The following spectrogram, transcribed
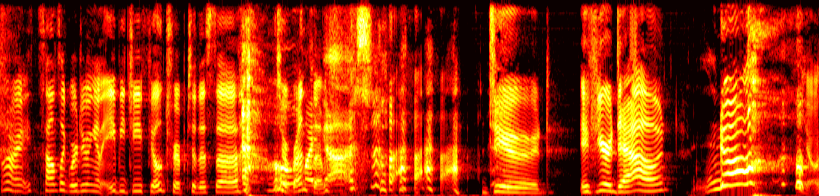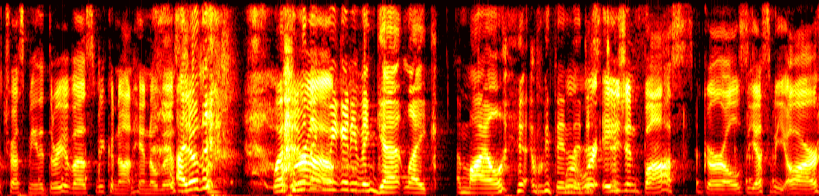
all right sounds like we're doing an abg field trip to this uh Oh to Wrentham gosh. dude, if you're down, no. Yo, trust me, the three of us, we could not handle this. I don't think well, I don't We're, think we could even get like a mile within we're, the we're distance. Asian boss girls. Yes, we are.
